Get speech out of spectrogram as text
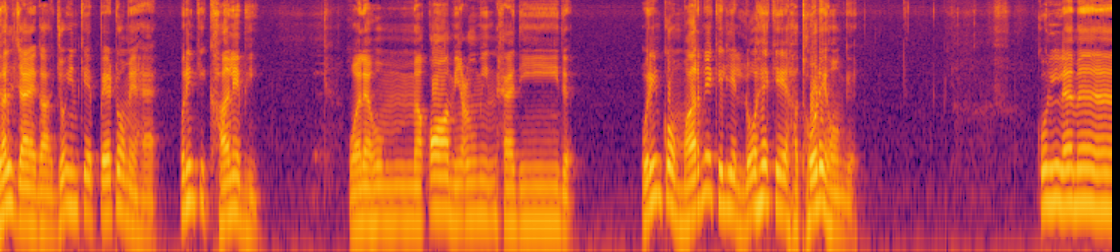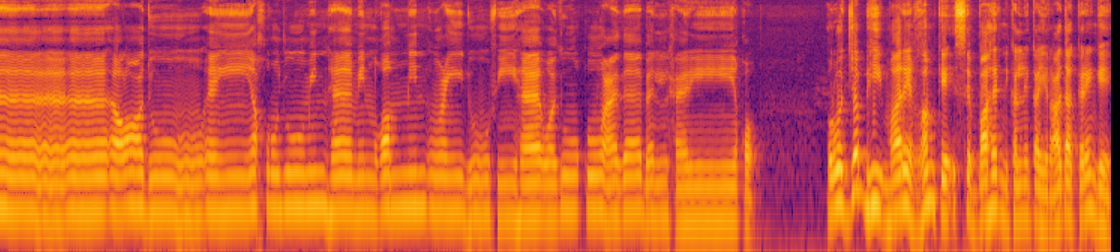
گل جائے گا جو ان کے پیٹوں میں ہے اور ان کی کھالیں بھی۔ وَلَهُم مَقَامِعُ مِنْ حَدِيدِ۔ اور ان کو مارنے کے لیے لوہے کے ہتھوڑے ہوں گے۔ كلما أرادوا أن يخرجوا منها من غم أعيدوا فيها وذوقوا عذاب الحريق۔ اور وہ جب بھی مارے غم کے اس سے باہر نکلنے کا ارادہ کریں گے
